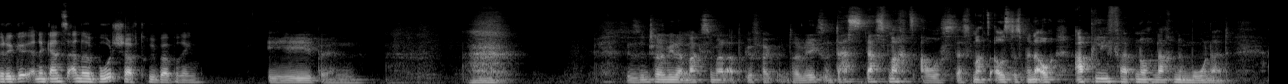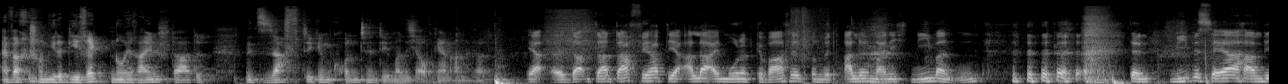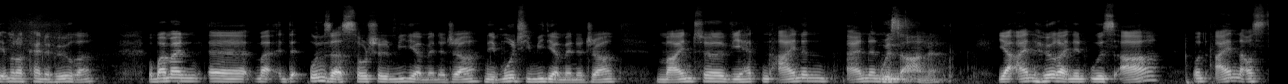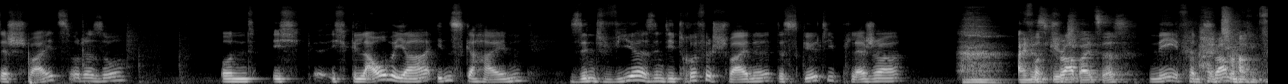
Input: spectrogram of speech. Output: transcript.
würde eine ganz andere Botschaft rüberbringen. Eben. Wir sind schon wieder maximal abgefuckt unterwegs und das, das macht's aus. Das macht's aus, dass man auch abliefert noch nach einem Monat. Einfach schon wieder direkt neu reinstartet mit saftigem Content, den man sich auch gern anhört. Ja, äh, da, da, dafür habt ihr alle einen Monat gewartet und mit alle meine ich niemanden. Denn wie bisher haben wir immer noch keine Hörer. Wobei mein, äh, unser Social Media Manager, nee, Multimedia Manager, meinte, wir hätten einen, einen. USA, ne? Ja, einen Hörer in den USA und einen aus der Schweiz oder so. Und ich, ich glaube ja, insgeheim sind wir, sind die Trüffelschweine des Guilty Pleasure eines von Trump. Schweizers? Nee, von Trump. Trump.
